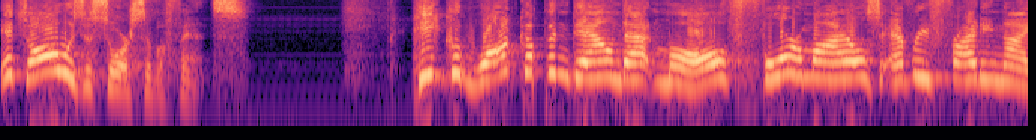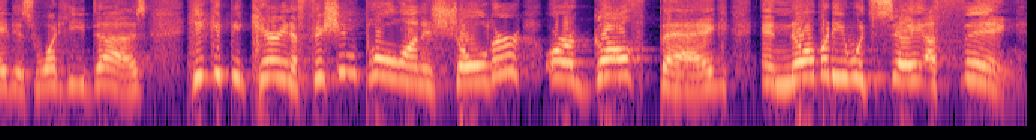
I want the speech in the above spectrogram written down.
It's always a source of offense. He could walk up and down that mall four miles every Friday night, is what he does. He could be carrying a fishing pole on his shoulder or a golf bag, and nobody would say a thing.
